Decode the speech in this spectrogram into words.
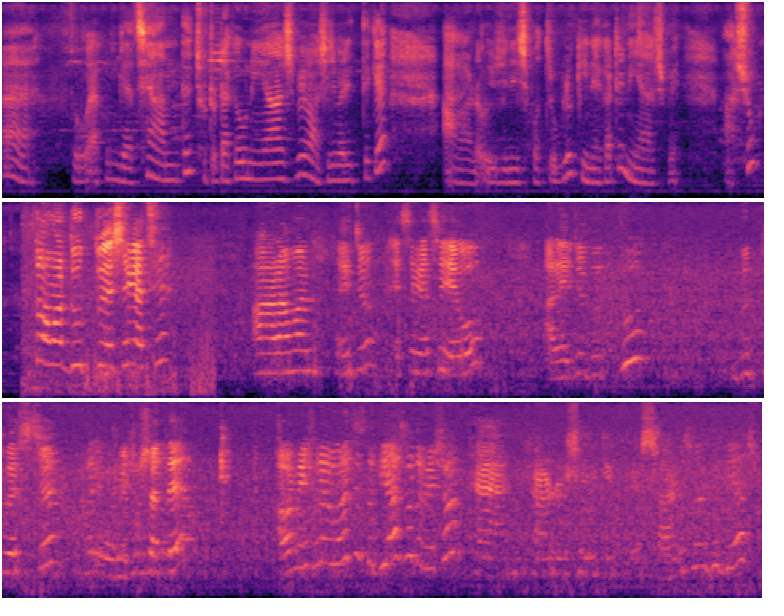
হ্যাঁ তো এখন গেছে আনতে, ছোটোটাকেও নিয়ে আসবে মাসির বাড়ির থেকে, আর ওই জিনিসপত্রগুলো কিনে কাটে নিয়ে আসবে। আসুক। তো আমার দুধ তো এসে গেছে, আর আমার এই যে এসে গেছে এও, আর এই যে দুধ দুধ এসছে মেশুর সাথে। আবার মেশুকে বলেছিস তো দিয়ে আসব তো মেশো? হ্যাঁ সারাটার সময় কি সাড়ে সময় কি দিয়ে আসব?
